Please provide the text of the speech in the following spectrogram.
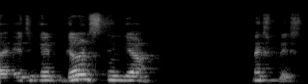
the Educate Girls India. Next, please.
